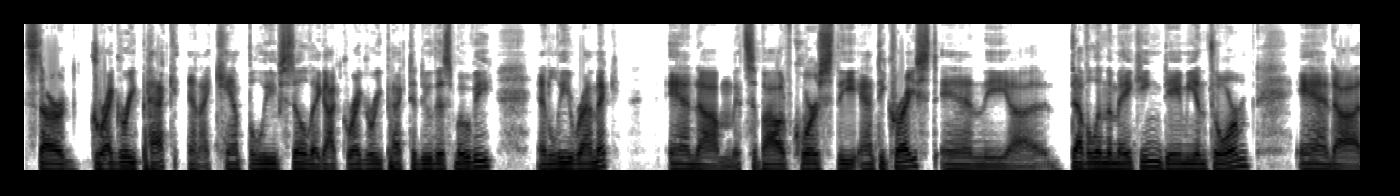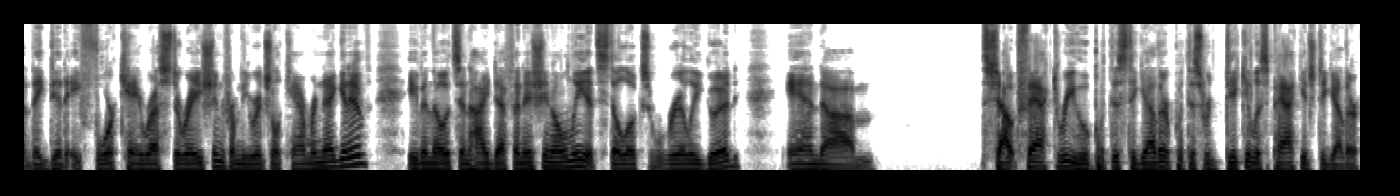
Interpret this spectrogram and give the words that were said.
starred Gregory Peck. And I can't believe still they got Gregory Peck to do this movie and Lee Remick. And um, it's about, of course, the Antichrist and the uh, Devil in the Making, Damien Thorne. And uh, they did a 4K restoration from the original camera negative. Even though it's in high definition only, it still looks really good and um, Shout Factory, who put this together, put this ridiculous package together.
